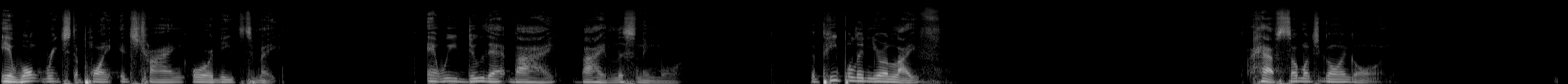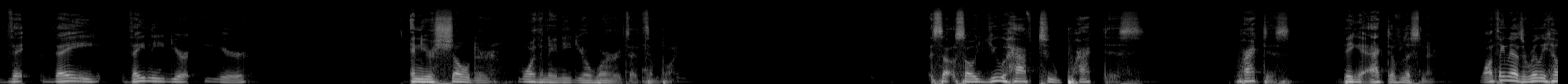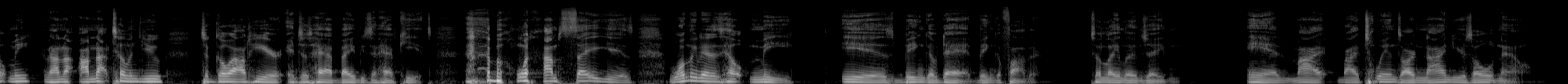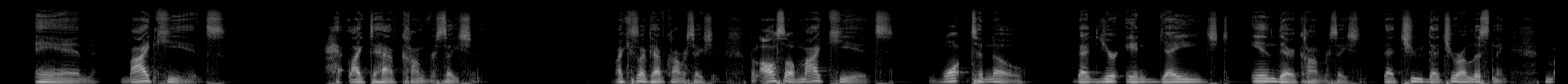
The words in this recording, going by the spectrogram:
it won't reach the point it's trying or needs to make. And we do that by by listening more. The people in your life have so much going on. They they they need your ear and your shoulder more than they need your words at some point. So so you have to practice, practice being an active listener. One thing that's really helped me, and I'm not, I'm not telling you to go out here and just have babies and have kids, but what I'm saying is one thing that has helped me is being a dad, being a father to Layla and Jaden, and my my twins are nine years old now, and my kids ha- like to have conversation. My kids like to have conversation, but also my kids want to know that you're engaged in their conversation, that you that you are listening.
